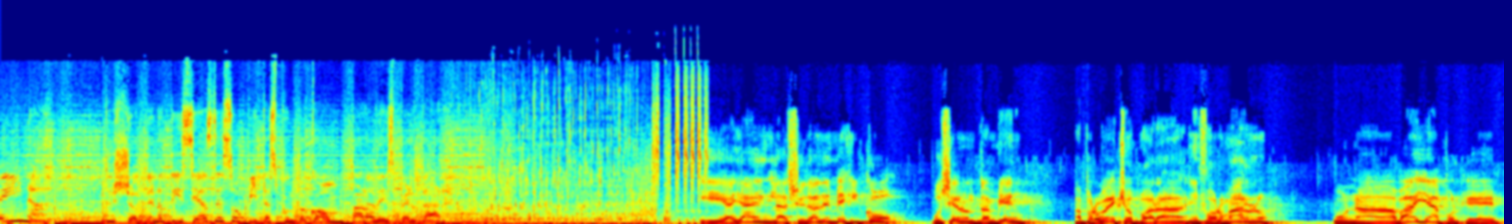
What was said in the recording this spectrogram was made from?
Tu shot de noticias de sopitas.com para despertar. Y allá en la Ciudad de México pusieron también, aprovecho para informarlo, una valla porque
